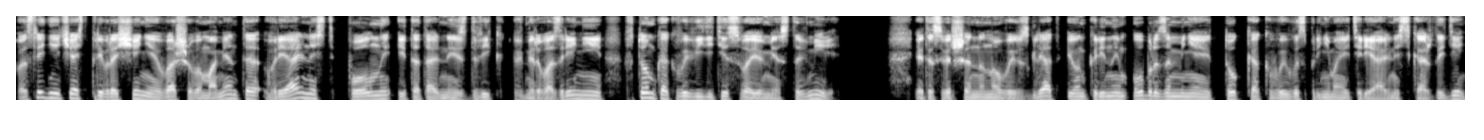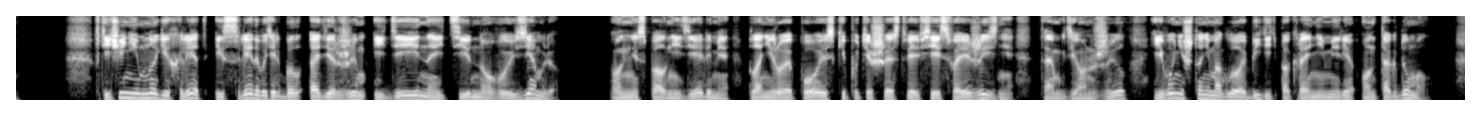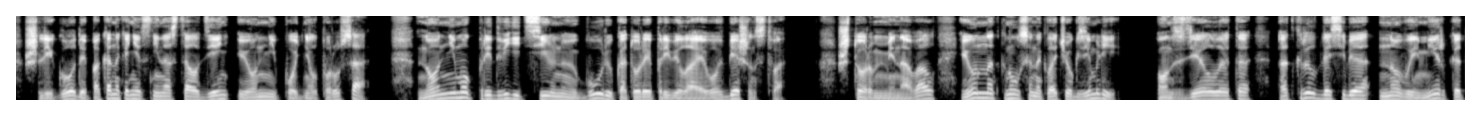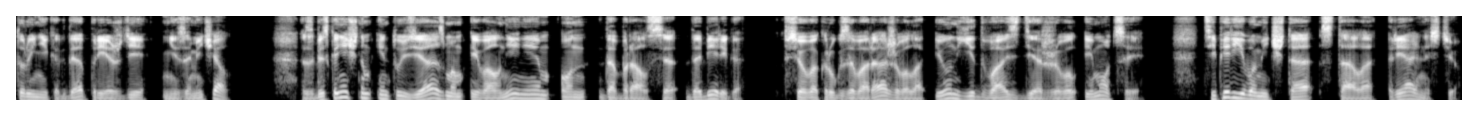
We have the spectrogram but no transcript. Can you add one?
Последняя часть превращения вашего момента в реальность — полный и тотальный сдвиг в мировоззрении в том, как вы видите свое место в мире. Это совершенно новый взгляд, и он коренным образом меняет то, как вы воспринимаете реальность каждый день. В течение многих лет исследователь был одержим идеей найти новую Землю. Он не спал неделями, планируя поиски, путешествия всей своей жизни. Там, где он жил, его ничто не могло обидеть, по крайней мере, он так думал. Шли годы, пока, наконец, не настал день, и он не поднял паруса. Но он не мог предвидеть сильную бурю, которая привела его в бешенство. Шторм миновал, и он наткнулся на клочок земли. Он сделал это, открыл для себя новый мир, который никогда прежде не замечал. С бесконечным энтузиазмом и волнением он добрался до берега. Все вокруг завораживало, и он едва сдерживал эмоции. Теперь его мечта стала реальностью.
